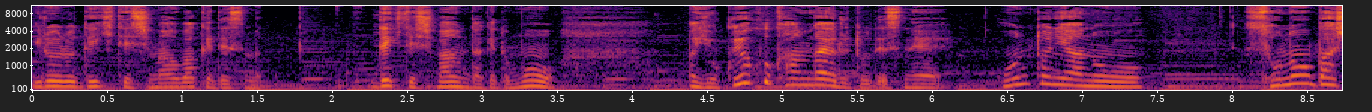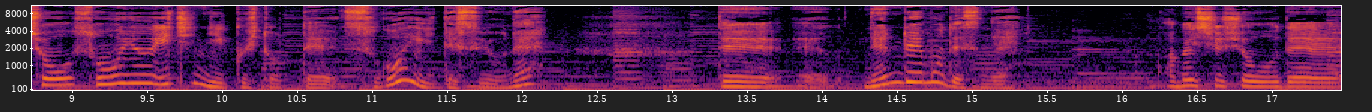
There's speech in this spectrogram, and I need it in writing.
いろいろできてしまうわけですできてしまうんだけども、まあ、よくよく考えるとですね本当にあのその場所そういう位置に行く人ってすごいですよね。で、年齢もですね安倍首相で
